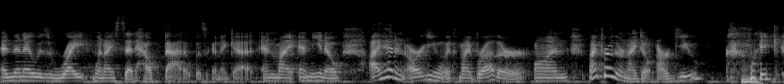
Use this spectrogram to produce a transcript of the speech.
and then I was right when I said how bad it was going to get. And my and you know, I had an argument with my brother on my brother and I don't argue. Hmm. like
